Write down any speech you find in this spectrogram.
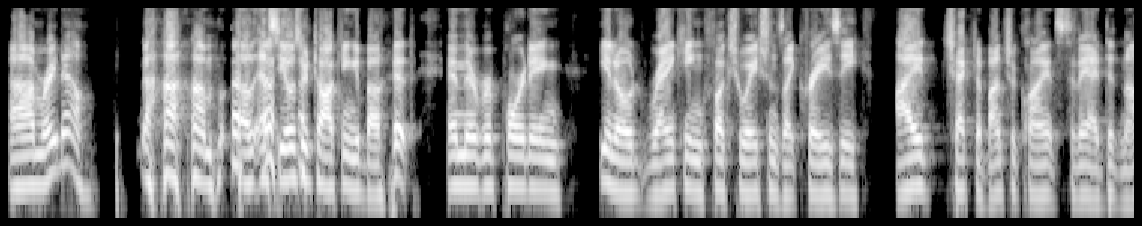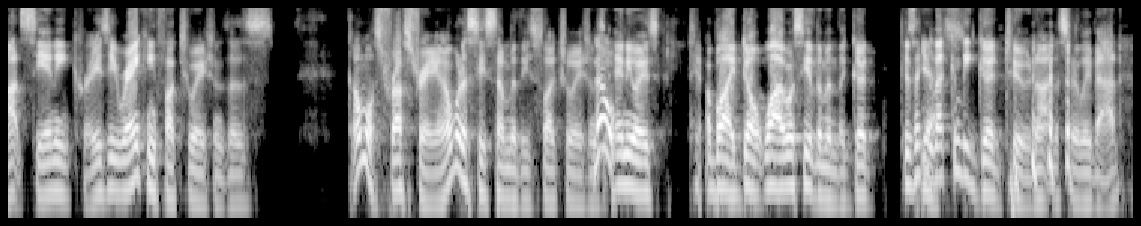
um, right now. Um, SEOs are talking about it and they're reporting, you know, ranking fluctuations like crazy. I checked a bunch of clients today. I did not see any crazy ranking fluctuations. It's almost frustrating. I want to see some of these fluctuations. No. Anyways, well, I don't. Well, I want to see them in the good because yes. that can be good too, not necessarily bad.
